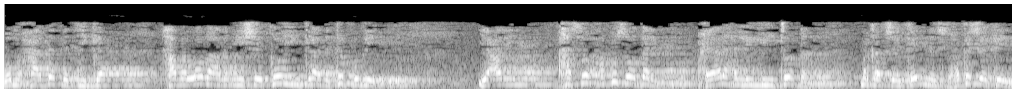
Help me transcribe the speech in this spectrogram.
wa muxaadaatika hadalladaada iyo sheekooyinkaada ka fogee yani ha ku soo darin. Waxyaalaha liiliito dhan markaad sheekaynayso ha ka sheekayn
